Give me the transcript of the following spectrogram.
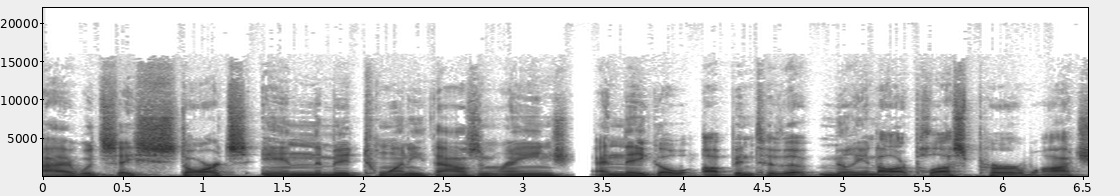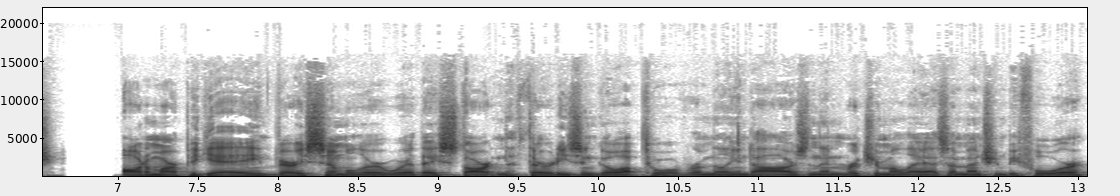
I would say, starts in the mid twenty thousand range, and they go up into the million dollar plus per watch. Audemars Piguet, very similar, where they start in the 30s and go up to over a million dollars. And then Richard Mille, as I mentioned before,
